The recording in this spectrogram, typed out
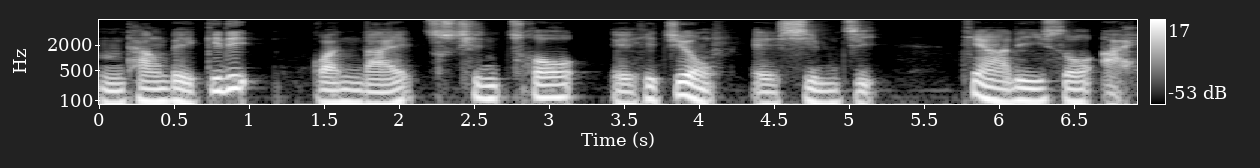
毋通袂记哩原来清楚诶迄种诶心智，听你所爱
